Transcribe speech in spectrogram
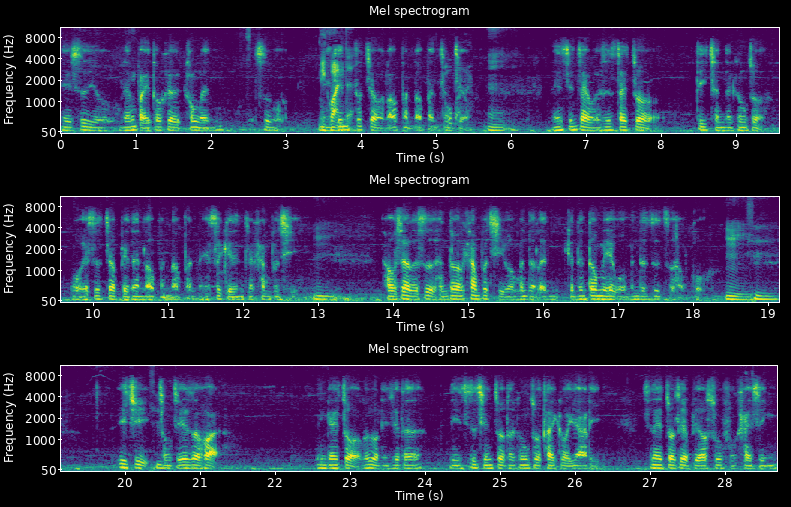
也是有两百多个工人是我，你管的都叫我老板，老板这样叫。嗯，哎，现在我是在做低层的工作，我也是叫别人老板，老板也是给人家看不起。嗯，好笑的是，很多人看不起我们的人，可能都没有我们的日子好过。嗯嗯，一句总结的话，应该做。如果你觉得你之前做的工作太过压力，现在做这个比较舒服、开心，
